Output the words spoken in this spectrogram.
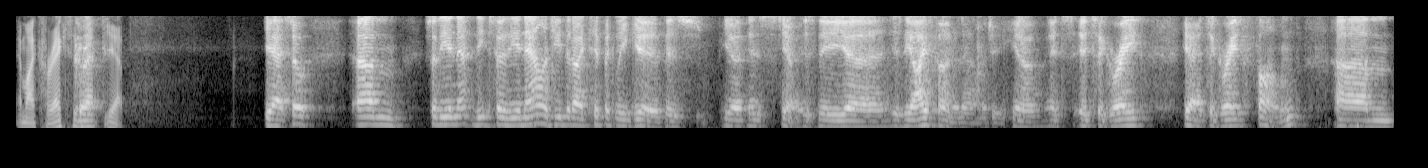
Am I correct, correct. in that? Yeah. Yeah. So, um, so the, the, so the analogy that I typically give is you know, is you know is the uh, is the iPhone analogy. You know, it's it's a great yeah, it's a great phone, um,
